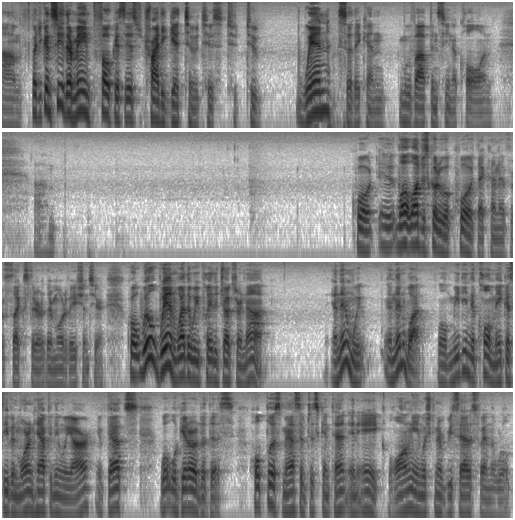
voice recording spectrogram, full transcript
Um, but you can see their main focus is to try to get to to to, to win so they can move up and see Nicole. And um, quote, uh, well, I'll just go to a quote that kind of reflects their, their motivations here. Quote, we'll win whether we play the jugs or not. And then we, and then what? Will meeting Nicole make us even more unhappy than we are? If that's what we'll get out of this, hopeless, massive discontent and ache, longing which can never be satisfied in the world.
